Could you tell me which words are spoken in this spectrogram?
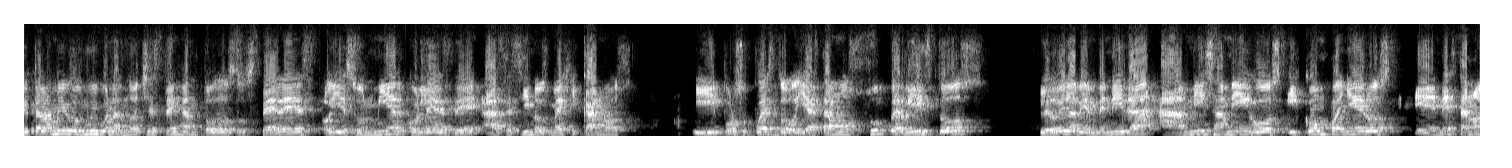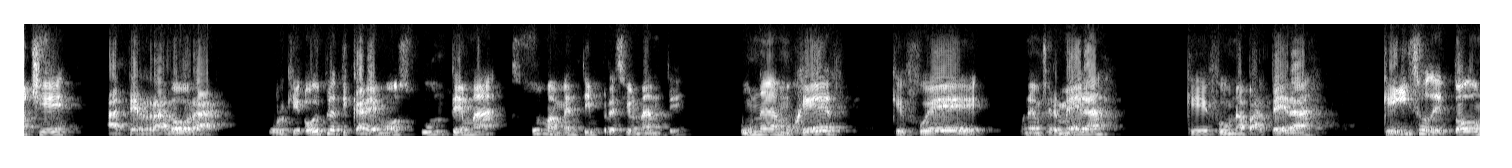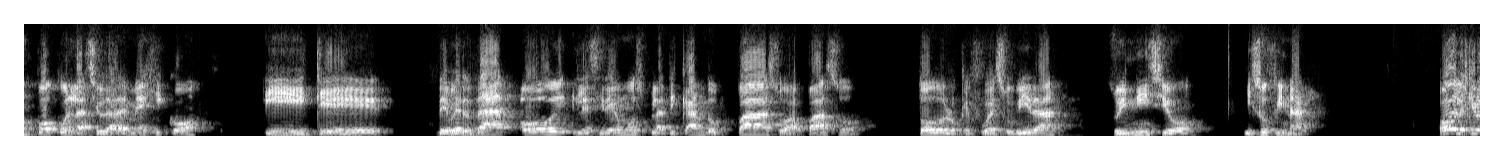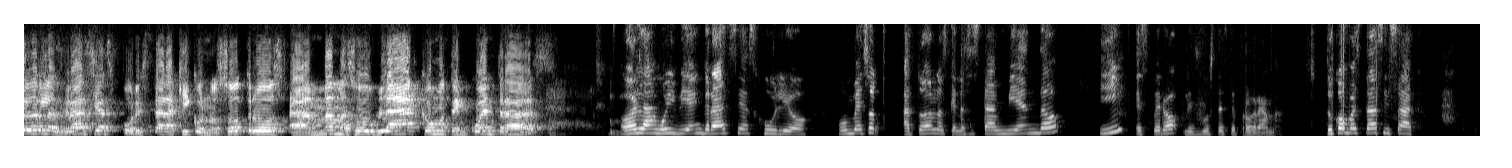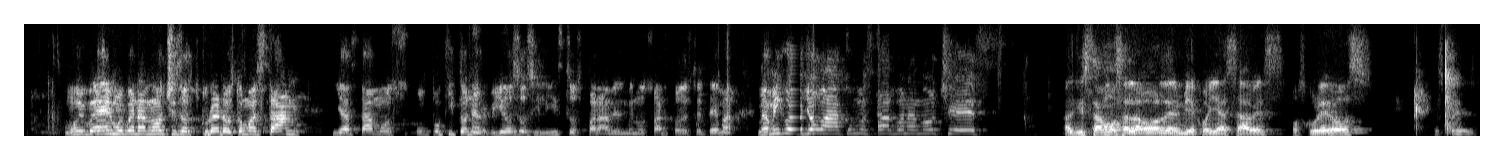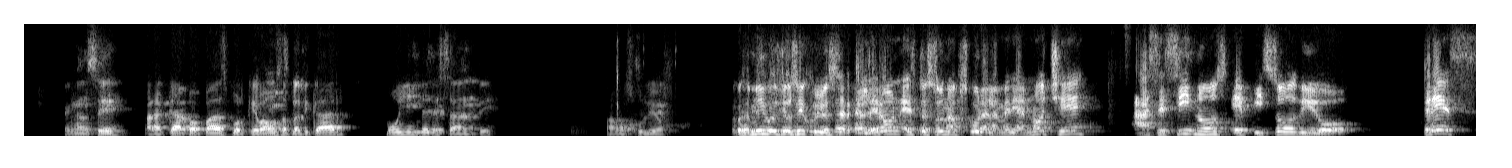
¿Qué tal amigos? Muy buenas noches tengan todos ustedes. Hoy es un miércoles de asesinos mexicanos y por supuesto ya estamos súper listos. Le doy la bienvenida a mis amigos y compañeros en esta noche aterradora, porque hoy platicaremos un tema sumamente impresionante. Una mujer que fue una enfermera, que fue una partera, que hizo de todo un poco en la Ciudad de México y que de verdad hoy les iremos platicando paso a paso todo lo que fue su vida, su inicio y su final. Hoy le quiero dar las gracias por estar aquí con nosotros. A Mama Soul Black, ¿cómo te encuentras? Hola, muy bien, gracias Julio. Un beso a todos los que nos están viendo y espero les guste este programa. ¿Tú cómo estás, Isaac? Muy bien, muy buenas noches, oscureros. ¿Cómo están? Ya estamos un poquito nerviosos y listos para desmenuzar todo este tema. Mi amigo Jova, ¿cómo estás? Buenas noches. Aquí estamos a la orden, viejo, ya sabes. Oscureros, este, vénganse para acá, papás, porque vamos a platicar muy interesante. Vamos, Julio. Pues amigos, yo soy Julio César Calderón. Esto es Una Obscura a la Medianoche. Asesinos, episodio 3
